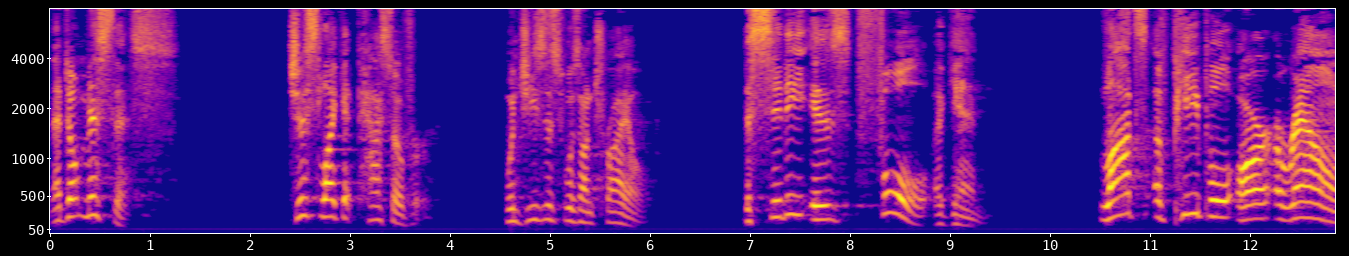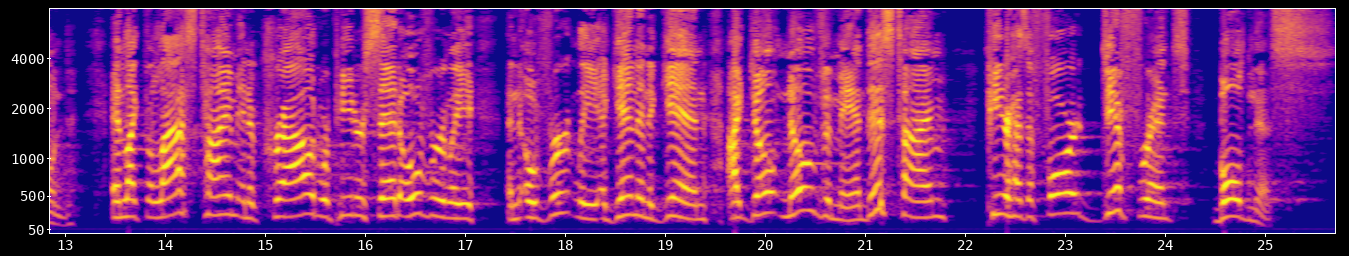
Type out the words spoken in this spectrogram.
Now don't miss this. Just like at Passover, when Jesus was on trial, the city is full again. Lots of people are around. And like the last time in a crowd where Peter said overly and overtly again and again, I don't know the man, this time Peter has a far different boldness.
